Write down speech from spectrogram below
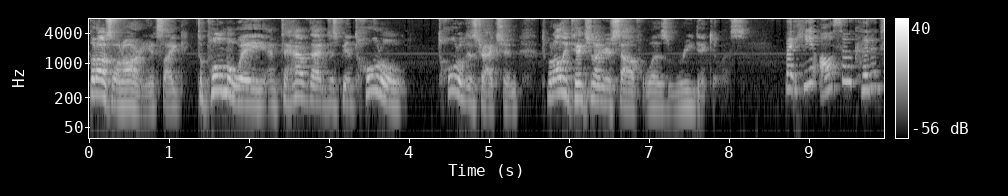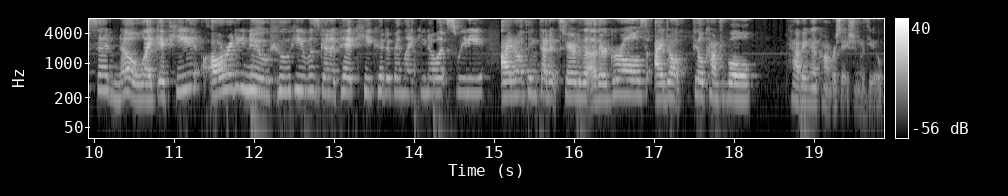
But also on Arie, it's like to pull him away and to have that just be a total, total distraction, to put all the attention on yourself was ridiculous. But he also could have said no. Like, if he already knew who he was going to pick, he could have been like, you know what, sweetie, I don't think that it's fair to the other girls. I don't feel comfortable having a conversation with you.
